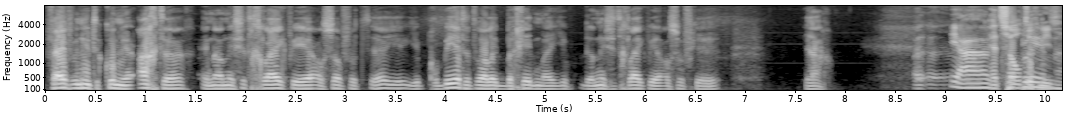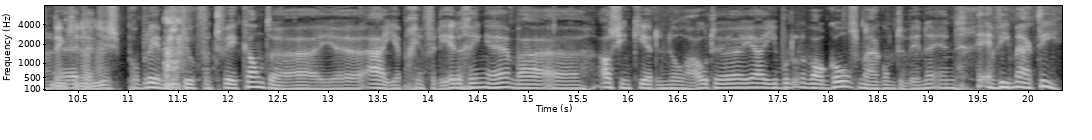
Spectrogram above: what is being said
vijf minuten kom je achter en dan is het gelijk weer alsof het, hè, je, je probeert het wel in het begin, maar je, dan is het gelijk weer alsof je, ja, Ja, Het zal niet, denk je eh, dan, Het, is, het probleem is natuurlijk van twee kanten. Eh, je, A, je hebt geen verdediging, hè, maar eh, als je een keer de nul houdt, eh, ja, je moet nog wel goals maken om te winnen. En, en wie maakt die?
